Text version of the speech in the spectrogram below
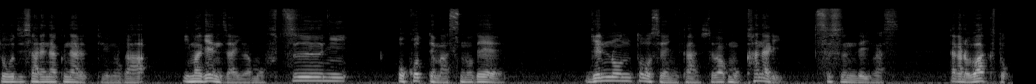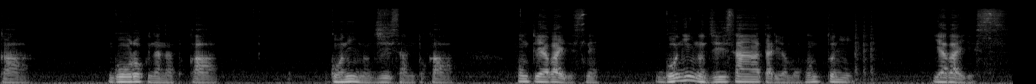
表示されなくなるっていうのが今現在はもう普通に起こってますので言論統制に関してはもうかなり進んでいます。だから枠とか567とか5人のじいさんとかほんとやばいですね。5人のじいさんあたりはもう本当にやばいです。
